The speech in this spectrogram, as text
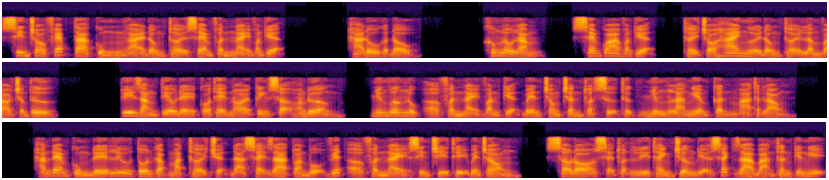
xin cho phép ta cùng ngài đồng thời xem phần này văn kiện. Hà Đô gật đầu. Không lâu lắm, xem qua văn kiện, thầy cho hai người đồng thời lâm vào trầm tư. Tuy rằng tiêu đề có thể nói kinh sợ hoang đường, nhưng Vương Lục ở phần này văn kiện bên trong trần thuật sự thực nhưng là nghiêm cẩn mà thật lòng. Hắn đem cùng đế lưu tôn gặp mặt thời chuyện đã xảy ra toàn bộ viết ở phần này xin chỉ thị bên trong, sau đó sẽ thuận lý thành trương địa sách ra bản thân kiến nghị.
